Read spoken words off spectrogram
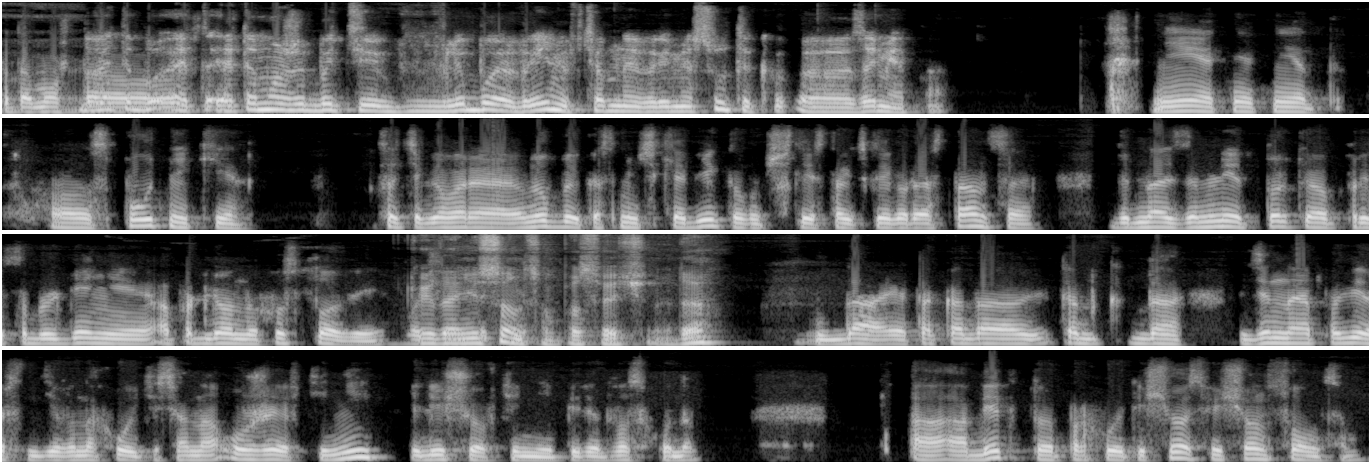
Потому что... это, это, это может быть в любое время, в темное время суток э, заметно. Нет, нет, нет. Э, спутники, кстати говоря, любые космические объекты, в том числе и стратегическая станция, видна Земли только при соблюдении определенных условий. Когда они Солнцем посвящены, да? Да, это когда, когда земная поверхность, где вы находитесь, она уже в тени или еще в тени перед восходом, а объект, который проходит, еще освещен Солнцем.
